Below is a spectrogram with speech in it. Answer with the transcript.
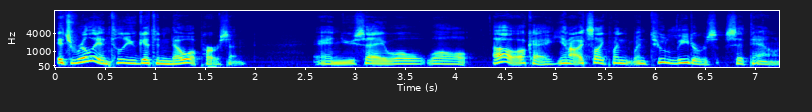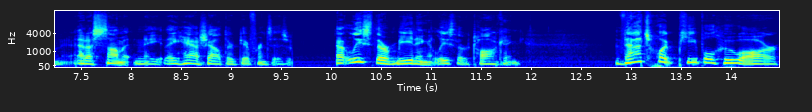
It's really until you get to know a person and you say, well, well, oh, okay. You know, it's like when, when two leaders sit down at a summit and they, they hash out their differences. At least they're meeting, at least they're talking. That's what people who are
